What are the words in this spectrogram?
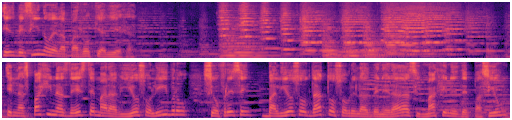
es vecino de la parroquia vieja. En las páginas de este maravilloso libro se ofrecen valiosos datos sobre las veneradas imágenes de pasión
